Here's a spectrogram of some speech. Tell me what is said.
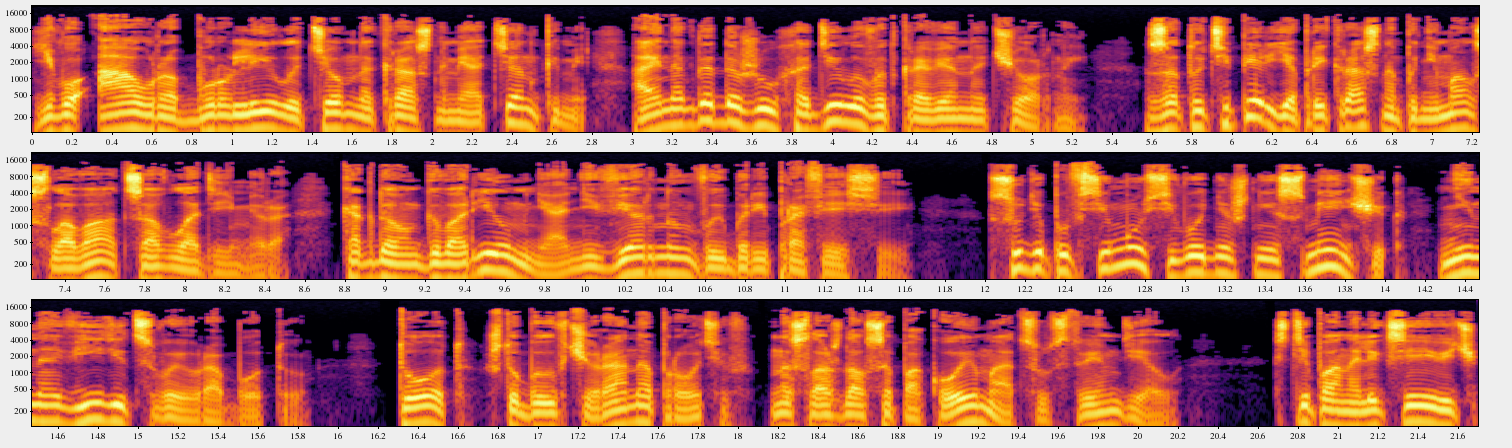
Его аура бурлила темно-красными оттенками, а иногда даже уходила в откровенно черный. Зато теперь я прекрасно понимал слова отца Владимира, когда он говорил мне о неверном выборе профессии. Судя по всему, сегодняшний сменщик ненавидит свою работу. Тот, что был вчера напротив, наслаждался покоем и отсутствием дел. Степан Алексеевич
